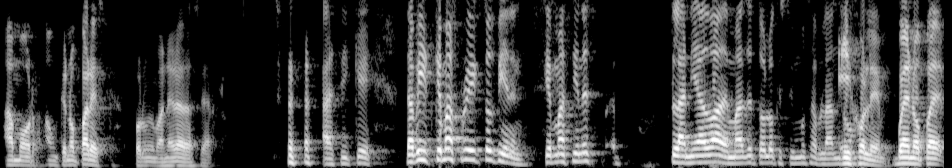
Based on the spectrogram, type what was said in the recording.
amor, aunque no parezca, por mi manera de hacerlo. Así que, David, ¿qué más proyectos vienen? ¿Qué más tienes planeado además de todo lo que estuvimos hablando? Híjole, bueno, pues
